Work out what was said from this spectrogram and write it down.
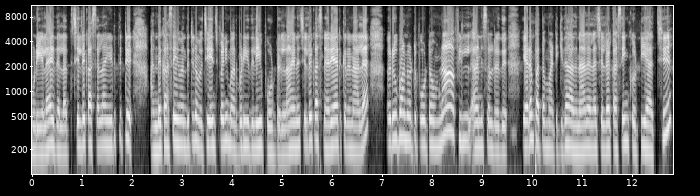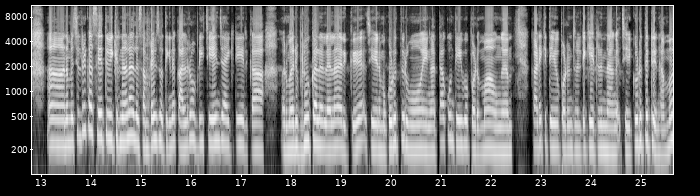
முடியலை இது சில்லற காசெல்லாம் எடுத்துட்டு, அந்த காசையும் வந்துட்டு நம்ம சேஞ்ச் பண்ணி மறுபடியும் இதிலேயே போட்டுடலாம் ஏன்னா சில்லற காசு நிறையா இருக்கிறனால, ரூபா நோட்டு போட்டோம்னா ஃபில் என்ன சொல்கிறது இடம் பத்த மாட்டேங்குது அதனால எல்லாம் சில்லற காசையும் கொட்டியாச்சு. நம்ம சில்லற காசு சேர்த்து வைக்கிறனால அதில் சம்டைம்ஸ் பார்த்திங்கன்னா கலரும் அப்படியே சேஞ்ச் ஆகிக்கிட்டே இருக்கா. ஒரு மாதிரி ப்ளூ கலர்லலாம் இருக்குது சரி நம்ம கொடுத்துருவோம் எங்கள் அத்தாக்கும் தேவைப்படுமா, அவங்க கடைக்கு தேவை தேவைப்படும்னு சொல்லிட்டு கேட்டிருந்தாங்க. சரி கொடுத்துட்டு நம்ம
